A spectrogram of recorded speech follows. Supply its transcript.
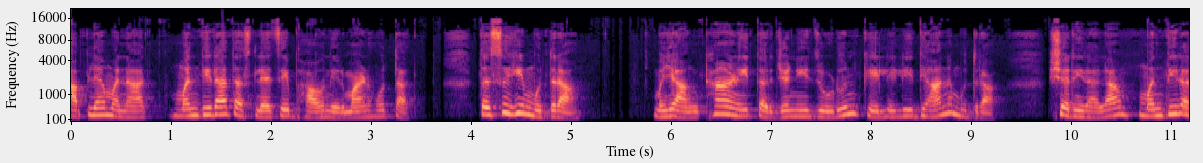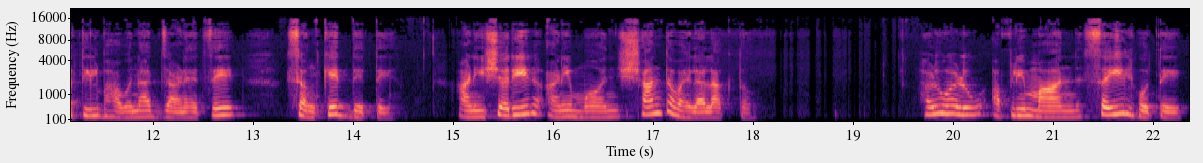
आपल्या मनात मंदिरात असल्याचे भाव निर्माण होतात. तसं ही मुद्रा म्हणजे अंगठा आणि तर्जनी जोडून केलेली ध्यान मुद्रा शरीराला मंदिरातील भावनात जाण्याचे संकेत देते आणि शरीर आणि मन शांत व्हायला लागतं. हळूहळू आपली मान सैल होते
